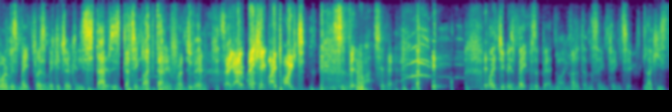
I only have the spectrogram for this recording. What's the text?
one of his mates tries to make a joke and he stabs Yes. his gutting knife down in front of him, saying, "I'm making my point." It's a bit much, isn't it? Mind you, his mate was a bit annoying. I'd have done the same thing too. Like he's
